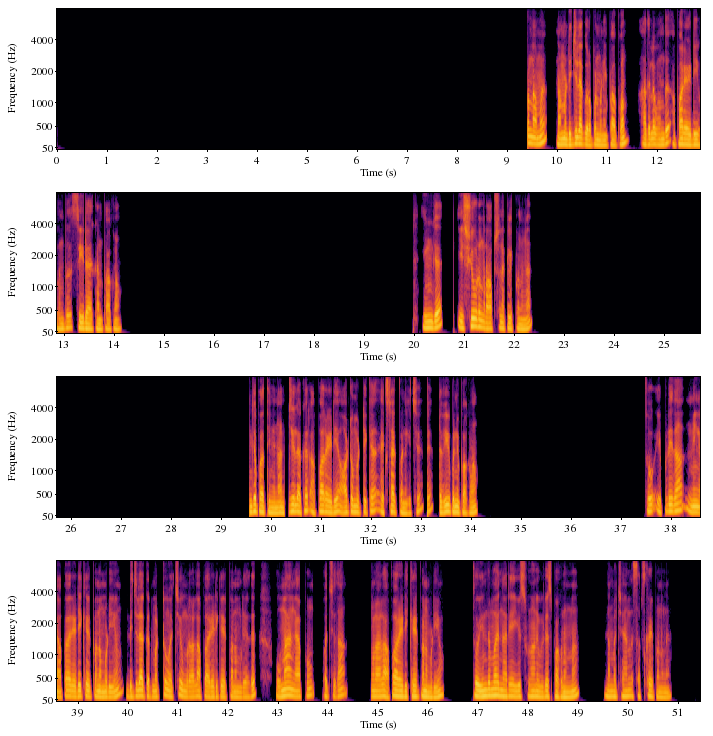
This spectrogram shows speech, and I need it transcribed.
நாம நம்ம டிஜிலாக்கர் ஓப்பன் பண்ணி பார்ப்போம். அதில் வந்து அப்பார் ஐடி வந்து சீடாக இருக்கான்னு பார்க்கலாம். இங்கே இஷ்யூடுங்கிற ஆப்ஷனை கிளிக் பண்ணுங்கள் இங்கே பார்த்தீங்கன்னா, டிஜிலாக்கர் அப்பார் ஐடியை ஆட்டோமேட்டிக்காக எக்ஸ்ட்ராக்ட் பண்ணிக்கிச்சு. வியூ பண்ணி பார்க்கலாம். ஸோ இப்படி தான் நீங்க அப்பா ஐடி கிரியேட் பண்ண முடியும். டிஜிலாக்கர் மட்டும் வச்சு உங்களால அப்பா ஐடி கிரியேட் பண்ண முடியாது. உமாங் ஆப்பும் வச்சு தான் உங்களால அப்பா ஐடி கிரியேட் பண்ண முடியும். ஸோ இந்த மாரி நெறைய யூஸ்ஃபுல்லான வீடியோஸ் பார்க்கணும்னா, நம்ம சேனல சப்ஸ்கிரைப் பண்ணுங்க.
